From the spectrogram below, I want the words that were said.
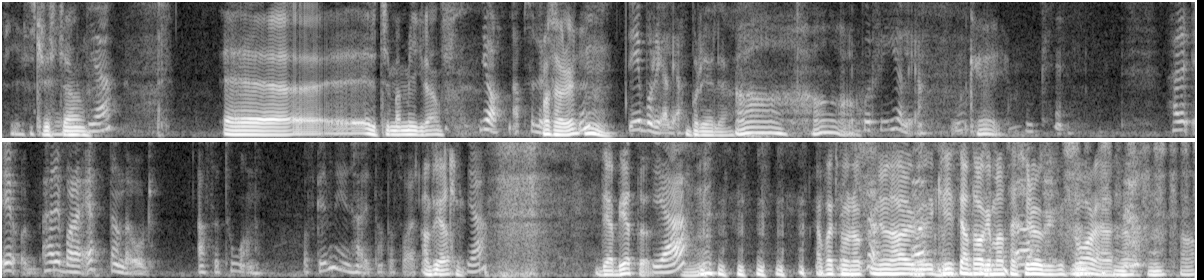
förgiftning? Christian, Ja, eh, erythema migrans, ja absolut. Vad sa du? Mm. Mm. Det är borrelia. borrelia. Aha, Borrelia. Mm. okej. Okej. Här, är, här är bara ett enda ord. Aceton. Vad skriver ni här i tentasvaret? Andreas, Ja. diabetes? Ja. Mm. Jag var tvungen att, nu har Christian tagit en massa Ja. kirurgsvar här. Så. Mm. Ja.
